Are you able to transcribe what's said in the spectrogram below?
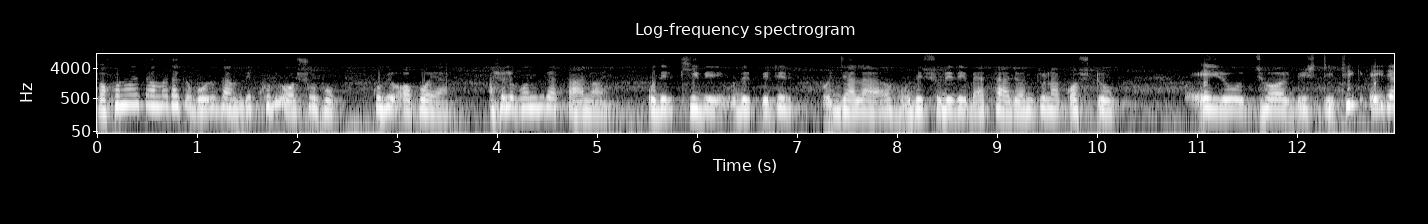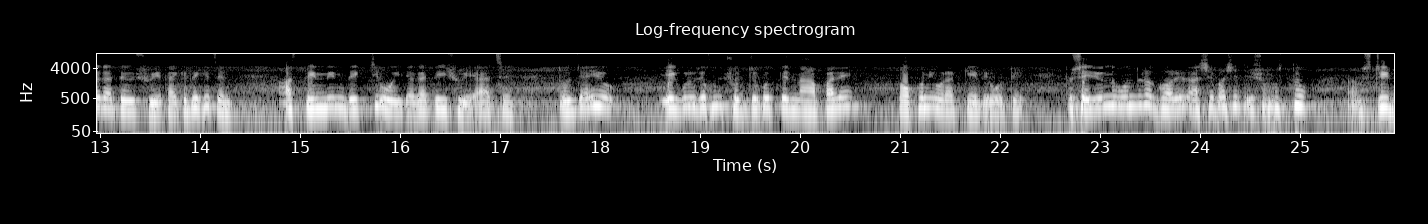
তখন হয়তো আমরা তাকে বলতাম যে, খুবই অশুভ, খুবই অপয়া। আসলে বন্ধুরা তা নয়। ওদের খিদে, ওদের পেটের জ্বালা, ওদের শরীরে ব্যথা, যন্ত্রণা, কষ্ট, এই রোদ, ঝড়, বৃষ্টি, ঠিক এই জায়গাতেও শুয়ে থাকে, দেখেছেন? আজ তিন দিন দেখছি ওই জায়গাতেই শুয়ে আছে। তো যাই হোক, এগুলো যখন সহ্য করতে না পারে, তখনই ওরা কেঁদে ওঠে। তো সেই জন্য বন্ধুরা, ঘরের আশেপাশে যে সমস্ত স্ট্রিট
